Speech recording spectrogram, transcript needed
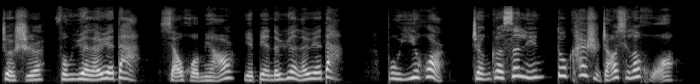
这时风越来越大小火苗也变得越来越大。不一会儿整个森林都开始着起了火。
